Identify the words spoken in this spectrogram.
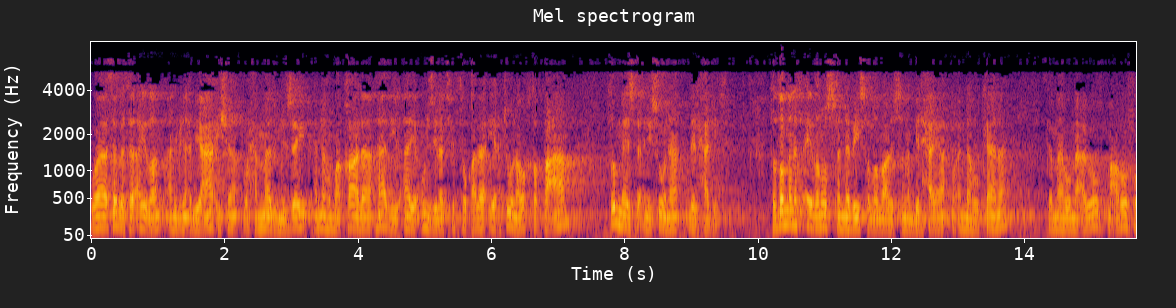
وثبت أيضا عن ابن أبي عائشة وحماد بن زيد أنهما قال هذه الآية أنزلت في الثقلاء يأتون وقت الطعام ثم يستأنسون للحديث. تضمنت أيضا وصف النبي صلى الله عليه وسلم بالحياء وأنه كان كما هو معروف معروف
